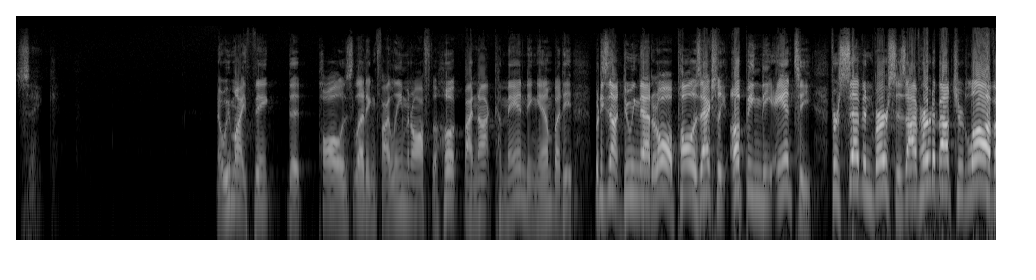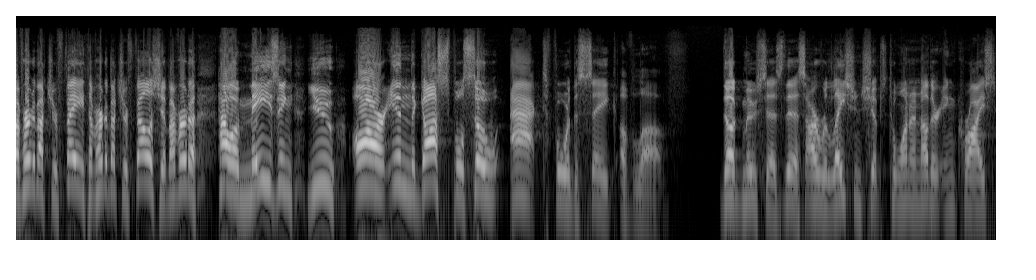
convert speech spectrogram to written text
sake. Now, we might think that Paul is letting Philemon off the hook by not commanding him, but, he, but he's not doing that at all. Paul is actually upping the ante. For seven verses, I've heard about your love, I've heard about your faith, I've heard about your fellowship, I've heard of how amazing you are in the gospel, so act for the sake of love. Doug Moo says this Our relationships to one another in Christ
